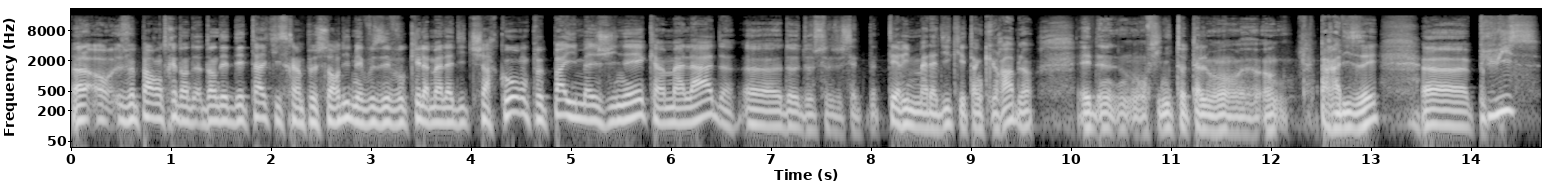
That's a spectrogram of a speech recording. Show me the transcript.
Alors, je ne veux pas rentrer dans, des détails qui seraient un peu sordides, mais vous évoquez la maladie de Charcot. On ne peut pas imaginer qu'un malade euh, de, de, ce, de, cette terrible maladie qui est incurable, hein, et on finit totalement paralysé, puisse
